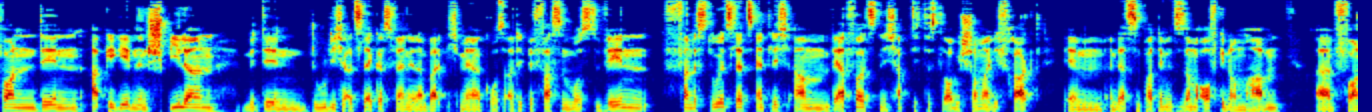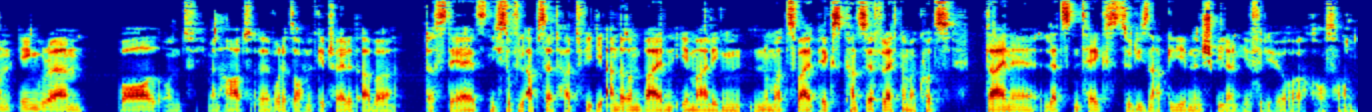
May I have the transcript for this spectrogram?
von den abgegebenen Spielern, mit denen du dich als Lakers-Fan ja dann bald nicht mehr großartig befassen musst, wen fandest du jetzt letztendlich am wertvollsten? Ich habe dich das, glaube ich, schon mal gefragt im, im letzten Part, den wir zusammen aufgenommen haben, äh, von Ingram, Ball und ich meine, Hart äh, wurde jetzt auch mitgetradet, aber dass der jetzt nicht so viel Upside hat wie die anderen beiden ehemaligen Nummer 2 Picks. Kannst du ja vielleicht nochmal kurz deine letzten Takes zu diesen abgegebenen Spielern hier für die Hörer raushauen?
